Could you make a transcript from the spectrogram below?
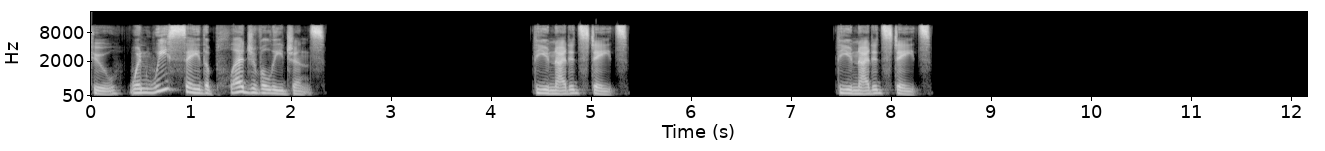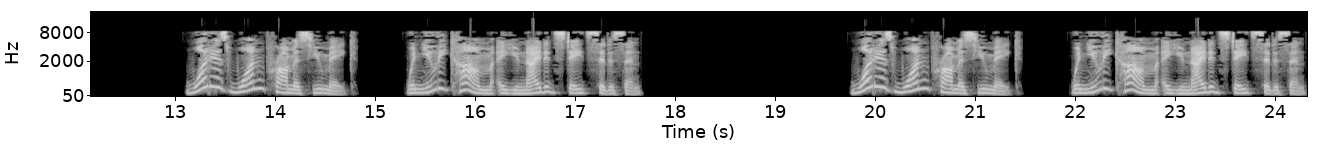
to when we say the Pledge of Allegiance? The United States. The United States. What is one promise you make when you become a United States citizen? What is one promise you make when you become a United States citizen?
